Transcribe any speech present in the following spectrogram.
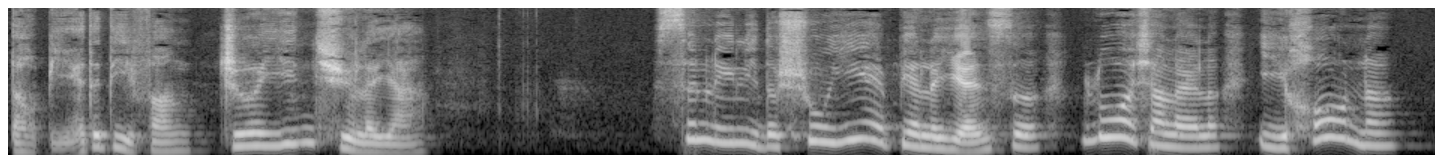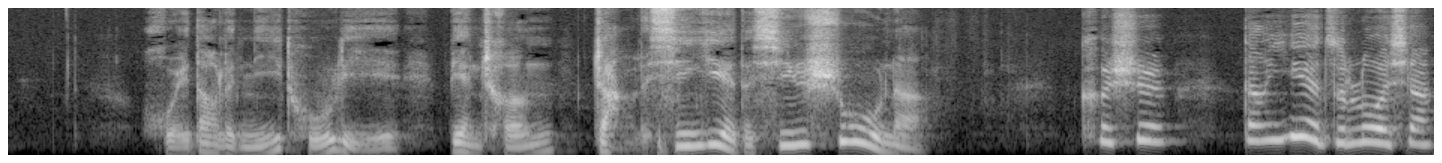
到别的地方遮阴去了呀。森林里的树叶变了颜色，落下来了以后呢？回到了泥土里，变成长了新叶的新树呢。可是，当叶子落下，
